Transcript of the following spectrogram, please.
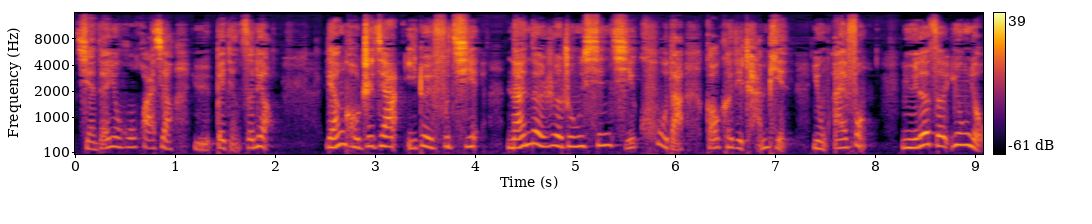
潜在用户画像与背景资料。两口之家，一对夫妻，男的热衷新奇酷的高科技产品，用 iPhone。女的则拥有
